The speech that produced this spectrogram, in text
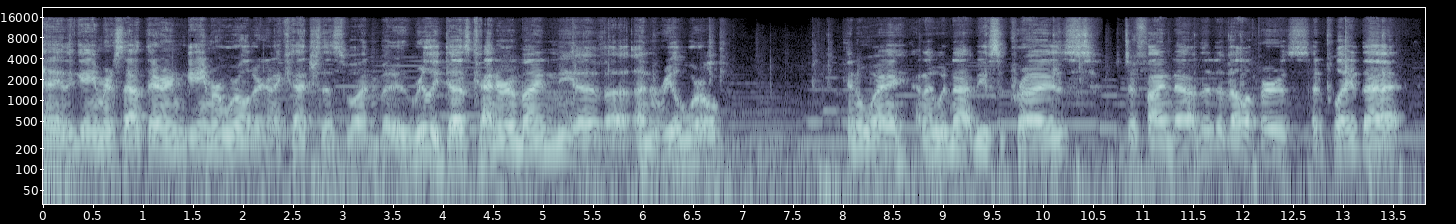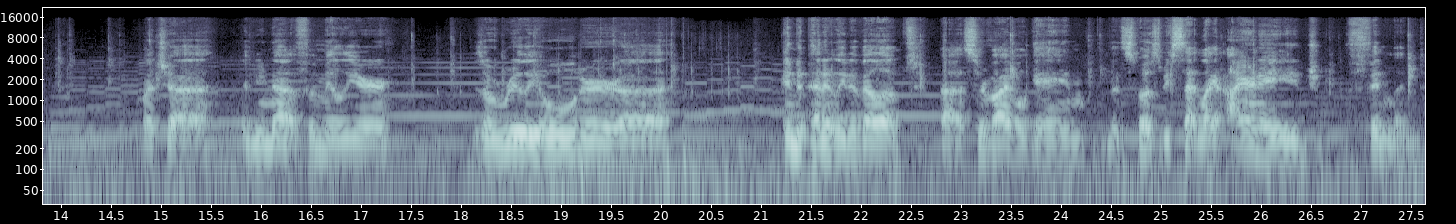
any of the gamers out there in gamer world are gonna catch this one, but it really does kind of remind me of uh, Unreal World in a way, and I would not be surprised to find out the developers had played that. Which, uh, if you're not familiar, is a really older, uh, independently developed uh, survival game that's supposed to be set in like Iron Age Finland,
